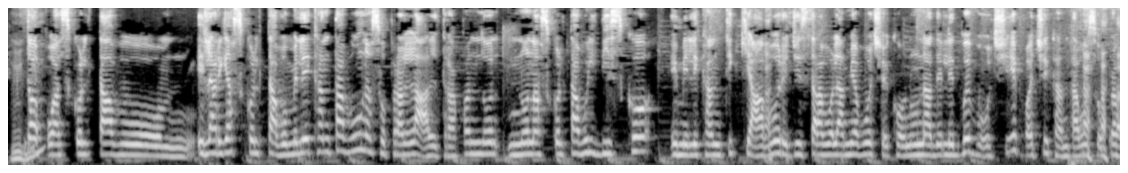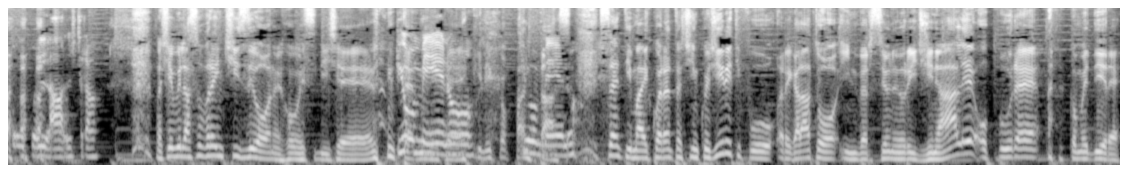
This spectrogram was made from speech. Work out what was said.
Mhm. dopo ascoltavo e la riascoltavo, me le cantavo una sopra l'altra, quando non ascoltavo il disco e me le canticchiavo, registravo la mia voce con una delle due voci e poi ci cantavo sopra con quell'altra. Facevi la sovraincisione, come si dice. Più o meno, tecnico, più o meno. Senti, ma il 45 giri ti fu regalato in versione originale oppure, come dire,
